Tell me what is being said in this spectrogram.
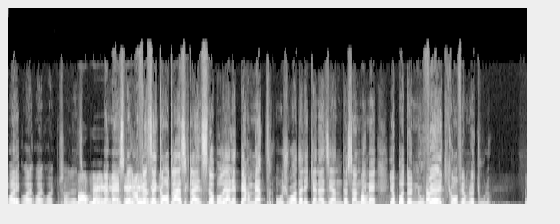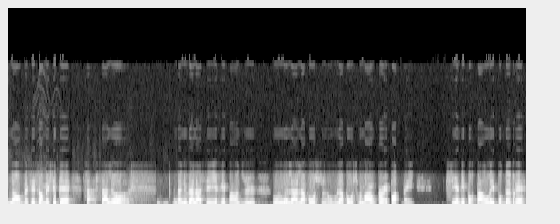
Oui, oui, oui, oui. Bon, mais, en fait, c'est le contraire. C'est que la NCAA allait permettre aux joueurs de la Ligue canadienne de s'amener, mais il n'y a pas de nouvelles qui confirment le tout. Là. Non, mais c'est ça. Mais c'était. Ça, ça l'a la nouvelle assez répandue ou la, fausse ou la fausse rumeur, peu importe, mais s'il y a des pourparlers pour de vrai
